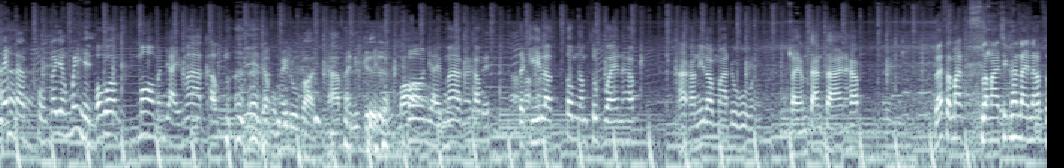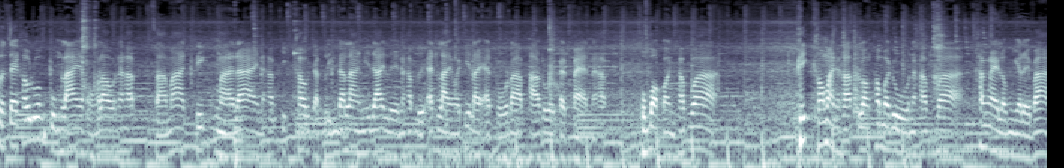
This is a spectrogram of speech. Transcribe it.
เอ๊ะแต่ผมก็ยังไม่เห็นเพราะว่าหม้อมันใหญ่มากครับนี่เดี๋ยวผมให้ดูก่อนนะครับ อันนี้คือหม้อหม้อใหญ่มากนะครับเส้นตะกี้เราต้มน้ำซุปไว้นะครับอ่าคราวนี้เรามาดูใส่น้ำตาลทรายนะครับ และสมาสมาชิกท่านใดนะครับ สนใจเข้าร่วมกลุ่มไลน์ของเรานะครับ สามารถคลิกมาได้นะครับ คลิกเข้าจากลิงก์ด้านล่างนี้ได้เลยนะครับ หรือแอดไลน์มาที่ไลน์แอดโหราพารวย 88 นะครับ ผมบอกก่อนครับว่า คลิกเข้ามานะครับ ลองเข้ามาดูนะครับว่าข้างในเรามีอะไรบ้าง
